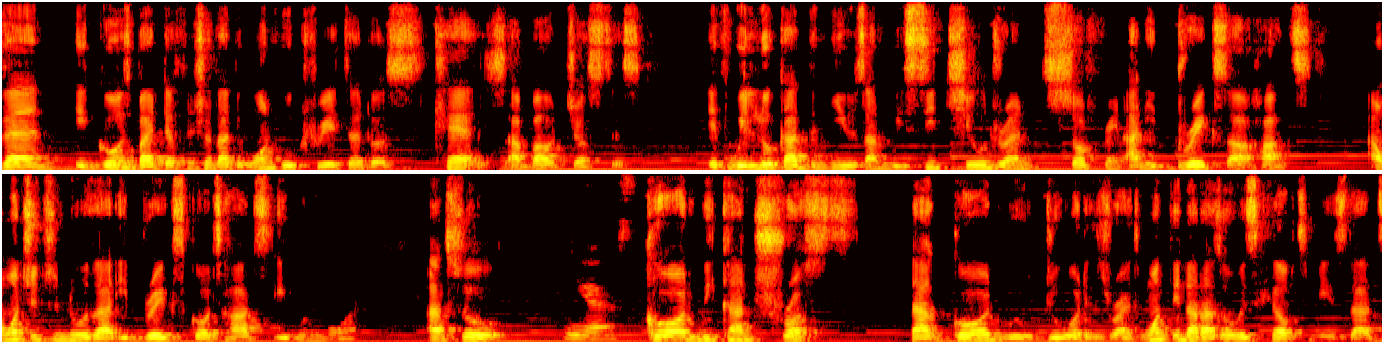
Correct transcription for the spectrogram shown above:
then it goes by definition that the one who created us cares about justice. If we look at the news and we see children suffering and it breaks our hearts, I want you to know that it breaks God's hearts even more. And so, yes, God, we can trust that God will do what is right. One thing that has always helped me is that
